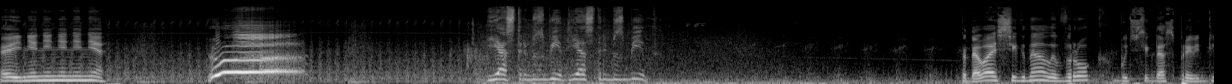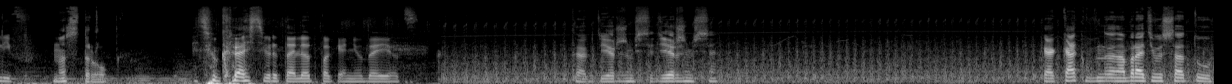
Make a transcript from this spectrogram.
Эй, не-не-не-не-не. Ястреб сбит, ястреб сбит. Подавая сигналы в рок, будь всегда справедлив, но строг. Ведь украсть вертолет пока не удается. Так, держимся, держимся. Как, как набрать высоту?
